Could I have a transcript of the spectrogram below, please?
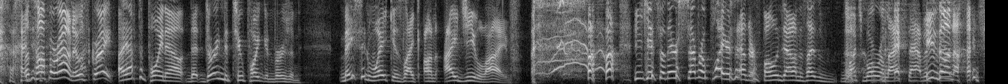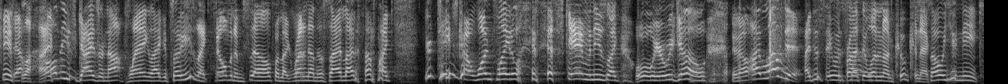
Let's hop around. It was great. I have to point out that during the two point conversion, Mason Wake is like on IG Live. so there are several players that have their phones out on the side. It's much more relaxed atmosphere. He's on IG Yeah, Live. All these guys are not playing like it, so he's like filming himself and like running down the sideline. I'm like, your team's got one play to win this game, and he's like, "Oh, here we go." You know, I loved it. I just it was Surprised so, it wasn't on Kook Connect. so unique.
